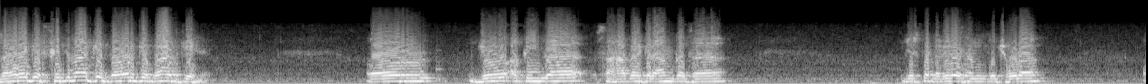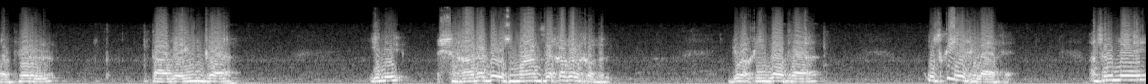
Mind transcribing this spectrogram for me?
ظاہر کے فتنہ کے دور کے بعد کے ہیں۔ اور جو عقیدہ صحابہ کرام کا تھا، جس پر نبی رسم کو چھوڑا، اور پھر تابعین کا یعنی شہادت عثمان سے قبل قبل جو عقیدہ تھا اس کے یہ خلاف ہے۔ اصل میں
